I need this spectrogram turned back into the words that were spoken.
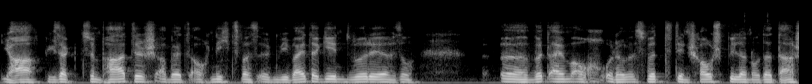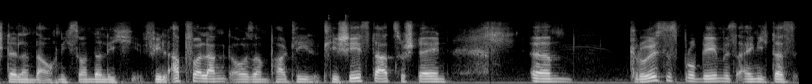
ja, wie gesagt, sympathisch, aber jetzt auch nichts, was irgendwie weitergehen würde. Also äh, wird einem auch, oder es wird den Schauspielern oder Darstellern da auch nicht sonderlich viel abverlangt, außer ein paar Klischees darzustellen. Ähm, größtes Problem ist eigentlich, dass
